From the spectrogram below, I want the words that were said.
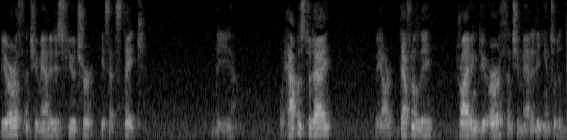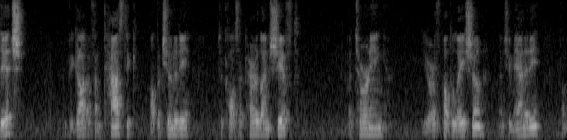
the earth and humanity's future is at stake. The, what happens today, we are definitely driving the earth and humanity into the ditch. But we got a fantastic opportunity to cause a paradigm shift by turning the earth population and humanity from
